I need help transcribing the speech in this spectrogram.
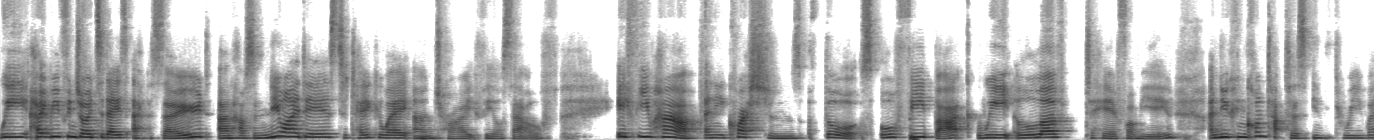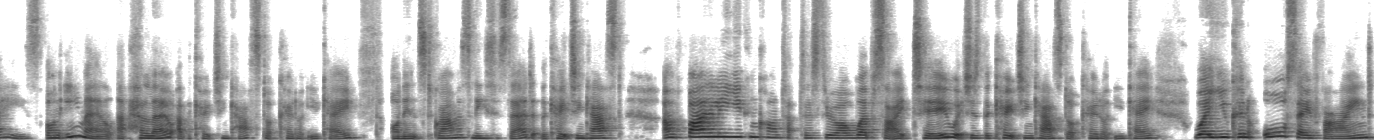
We hope you've enjoyed today's episode and have some new ideas to take away and try for yourself. If you have any questions, thoughts, or feedback, we love to hear from you. And you can contact us in three ways on email at hello at thecoachingcast.co.uk, on Instagram, as Lisa said, at the coachingcast, and finally, you can contact us through our website too, which is thecoachingcast.co.uk, where you can also find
